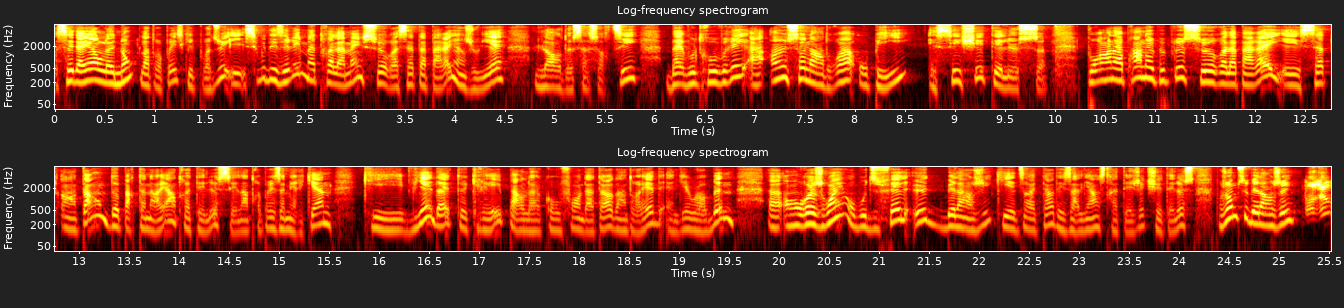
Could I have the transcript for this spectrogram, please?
C'est d'ailleurs le nom de l'entreprise qui le produit. Et si vous désirez mettre la main sur cet appareil en juillet, lors de sa sortie, ben vous le trouverez à un seul endroit au pays, et c'est chez TELUS. Pour en apprendre un peu plus sur l'appareil et cette entente de partenariat entre TELUS et l'entreprise américaine qui vient d'être créée par le cofondateur d'Android, Andy Robin, euh, on rejoint au bout du fil Hugues Bélanger, qui est directeur des alliances stratégiques chez TELUS. Bonjour, M. Bélanger. Bonjour.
